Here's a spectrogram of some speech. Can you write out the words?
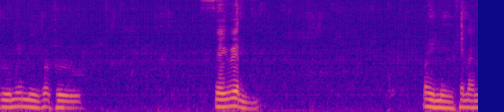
คือไม่มีก็คือเซเว่นไม่มีแค่นั้น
